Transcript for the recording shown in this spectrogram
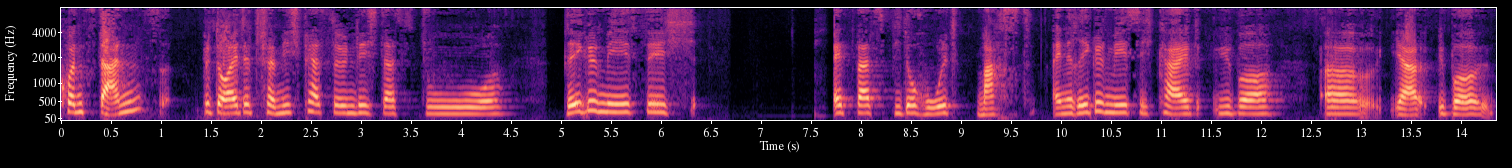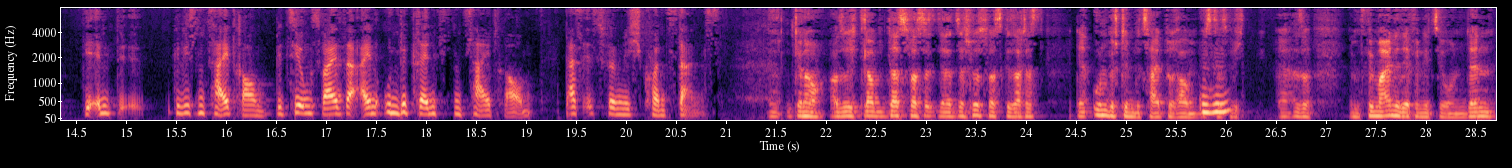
Konstanz bedeutet für mich persönlich, dass du regelmäßig etwas wiederholt machst. Eine Regelmäßigkeit über, äh, ja, über die gewissen Zeitraum, beziehungsweise einen unbegrenzten Zeitraum. Das ist für mich Konstanz. Genau, also ich glaube, das, was der, der Schluss, was du gesagt hast, der unbestimmte Zeitraum ist mhm. das Wichtige. Also für meine Definition. Denn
